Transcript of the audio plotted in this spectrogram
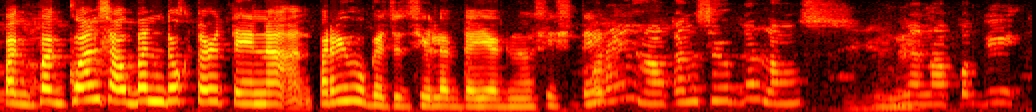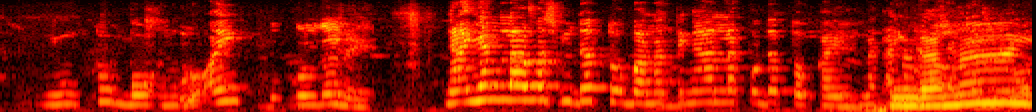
Pag pagkuan sa uban doktor te na pareho gad jud sila diagnosis te. Pare ha kan sir na lang. Nga napag yung tubo, ngo ay Bukol gani. na yang lawas ko dato ba natingala ko dato kay nag Tinggamay.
